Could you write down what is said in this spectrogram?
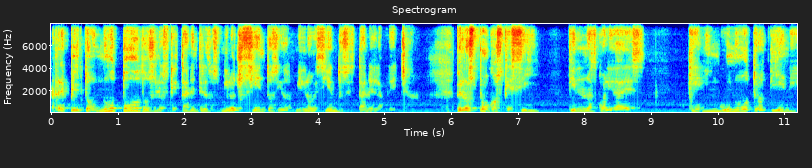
Repito, no todos los que están entre 2800 y 2900 están en la brecha. Pero los pocos que sí tienen unas cualidades que ningún otro tiene.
